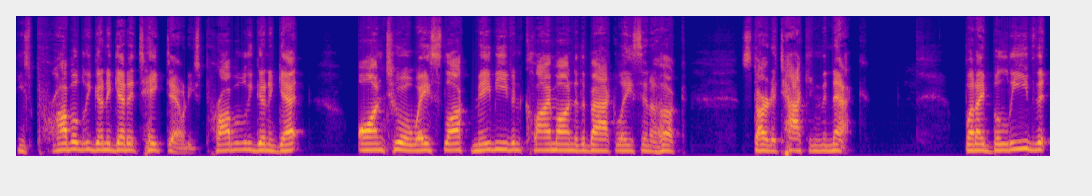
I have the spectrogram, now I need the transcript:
He's probably going to get a takedown. He's probably going to get onto a waist lock, maybe even climb onto the back, lace in a hook, start attacking the neck. But I believe that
